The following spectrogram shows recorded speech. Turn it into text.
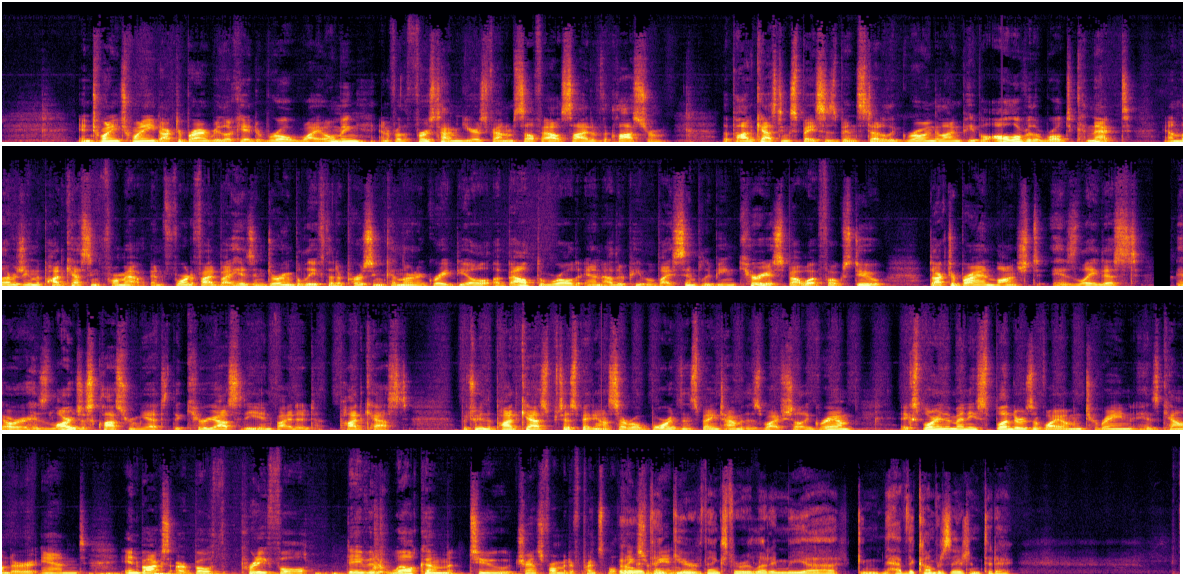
In 2020, Dr. Bryan relocated to rural Wyoming and for the first time in years found himself outside of the classroom. The podcasting space has been steadily growing, allowing people all over the world to connect and leveraging the podcasting format and fortified by his enduring belief that a person can learn a great deal about the world and other people by simply being curious about what folks do. Dr. Bryan launched his latest or his largest classroom yet, the Curiosity Invited podcast. Between the podcast, participating on several boards, and spending time with his wife, Shelly Graham, exploring the many splendors of Wyoming terrain. His calendar and inbox are both pretty full. David, welcome to Transformative Principal. Thanks oh, for thank being you. here. Thanks for letting me uh, have the conversation today.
